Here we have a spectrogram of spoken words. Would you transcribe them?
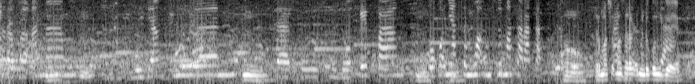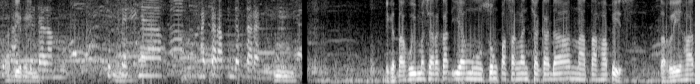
sarapan anam, bujang hmm. datu kudo kepang, hmm. pokoknya semua unsur masyarakat. Oh, termasuk masyarakat mendukung ya, juga ya hadirnya dalam suksesnya hmm. acara pendaftaran ini. Hmm. Diketahui masyarakat yang mengusung pasangan Cakada Nata Hafiz terlihat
